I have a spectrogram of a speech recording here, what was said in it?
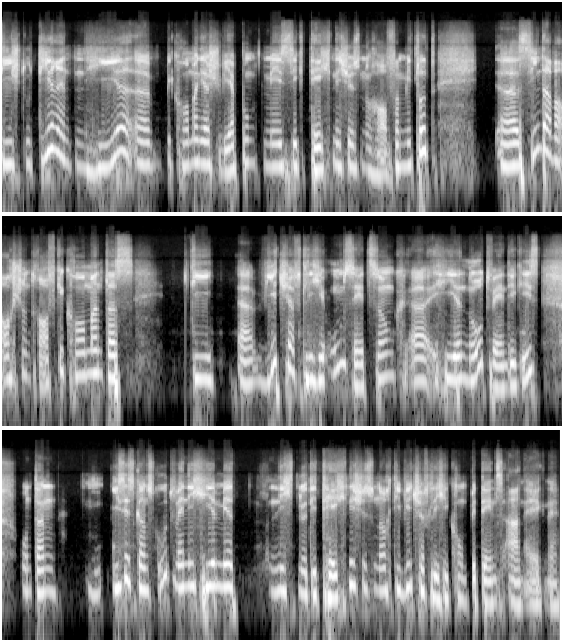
die Studierenden hier äh, bekommen ja schwerpunktmäßig technisches Know-how vermittelt, äh, sind aber auch schon drauf gekommen, dass die äh, wirtschaftliche Umsetzung äh, hier notwendig ist. Und dann ist es ganz gut, wenn ich hier mir nicht nur die technische, sondern auch die wirtschaftliche Kompetenz aneigne.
